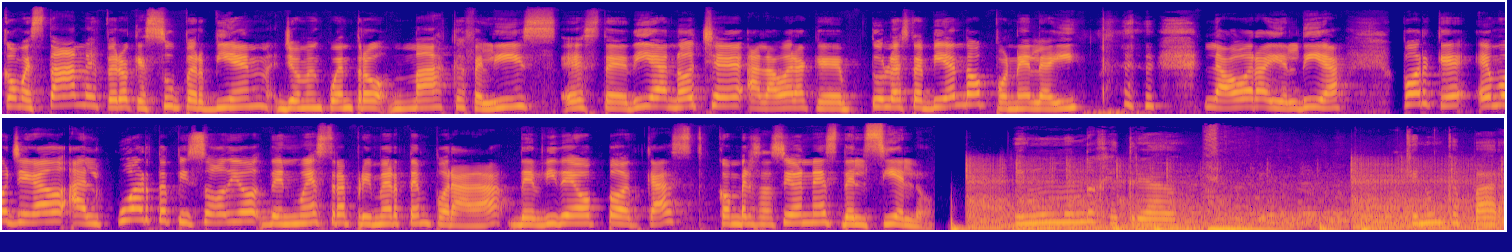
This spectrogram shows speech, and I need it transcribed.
¿cómo están? Espero que súper bien. Yo me encuentro más que feliz este día, noche, a la hora que tú lo estés viendo, ponele ahí la hora y el día, porque hemos llegado al cuarto episodio de nuestra primera temporada de video podcast Conversaciones del Cielo. En un mundo ajetreado que nunca para,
